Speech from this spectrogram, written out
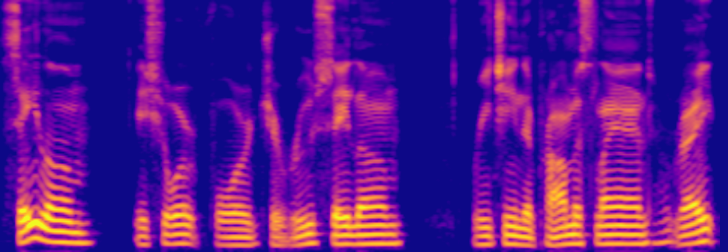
Salem is short for Jerusalem, reaching the promised land, right?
